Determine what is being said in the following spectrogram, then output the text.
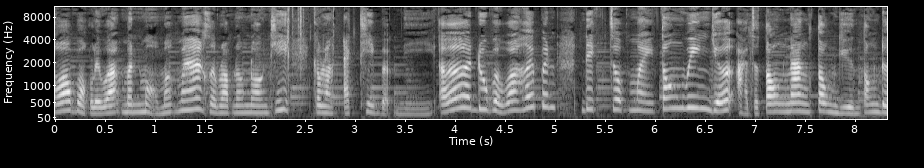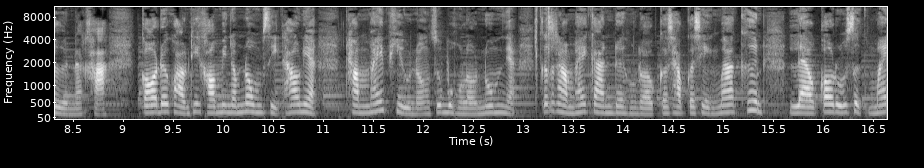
ก็บอกเลยว่ามันเหมาะมากๆสำหรับน้องๆที่กำลังแอคทีฟแบบนี้ เออ ดูแบบว่าเฮ้ยเป็นเด็กจบใหม่ต้องวิ่งเยอะอาจจะต้องนั่งต้องยืนต้องเดินนะคะ ก็ด้วยความที่เขามีน้ำนมสีเท่าเนี่ยทำให้ผิวน้องจูบุของเรานุ่มเนี่ยก็จะทำให้การเดินของเรากระชับกระเฉงมากขึ้น แล้วก็รู้สึกไม่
